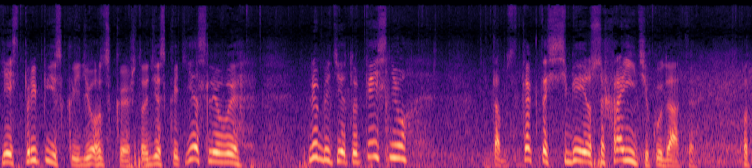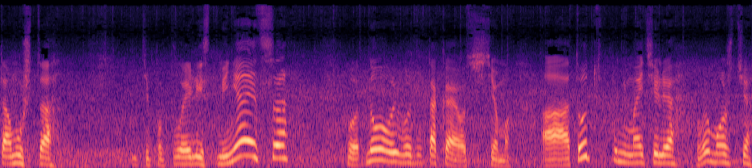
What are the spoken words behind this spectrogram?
есть приписка идиотская, что, дескать, если вы любите эту песню, там, как-то себе ее сохраните куда-то, потому что, типа, плейлист меняется, вот, ну, вот такая вот система. А тут, понимаете ли, вы можете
